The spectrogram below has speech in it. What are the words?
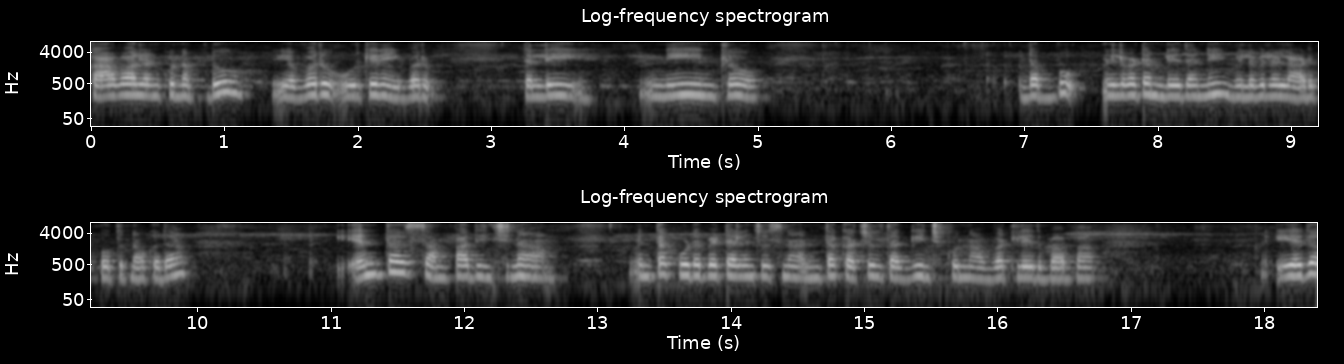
కావాలనుకున్నప్పుడు ఎవరు ఊరికేనే ఇవ్వరు. తల్లి నీ ఇంట్లో డబ్బు నిలవటం లేదని విలవిలలాడిపోతున్నావు కదా? ఎంత సంపాదించినా ఎంత కూడబెట్టాలని చూసినా ఎంత ఖర్చులు తగ్గించుకున్నా అవ్వట్లేదు బాబా. ఏదో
